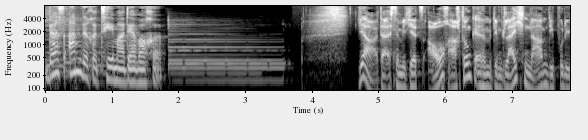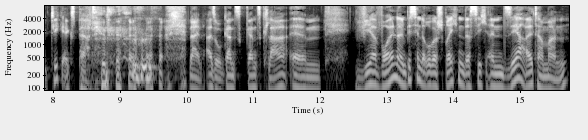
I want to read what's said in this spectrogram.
Das andere Thema der Woche. Ja, da ist nämlich jetzt auch, Achtung, äh, mit dem gleichen Namen die Politikexpertin. Nein, also ganz, ganz klar. Ähm, wir wollen ein bisschen darüber sprechen, dass sich ein sehr alter Mann,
